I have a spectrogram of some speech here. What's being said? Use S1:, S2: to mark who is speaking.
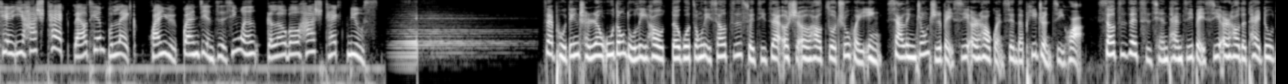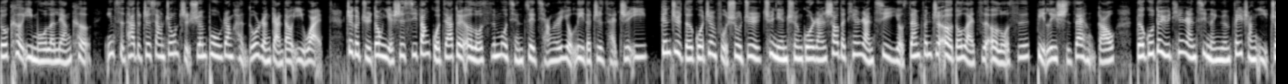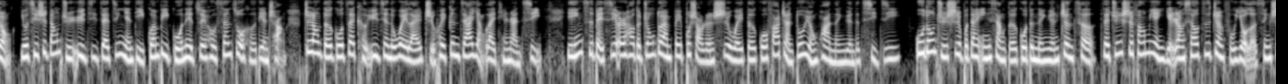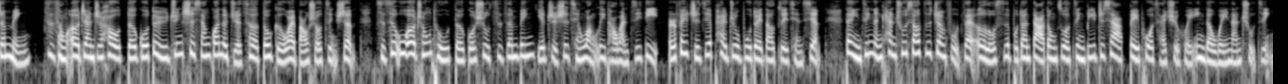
S1: 天一 hashtag 聊天不累，环宇关键字新闻 global hashtag news。
S2: 在普丁承认乌东独立后，德国总理肖兹随即在二十二号做出回应，下令终止北溪二号管线的批准计划。肖兹在此前谈及北溪二号的态度都刻意模棱两可，因此他的这项终止宣布让很多人感到意外。这个举动也是西方国家对俄罗斯目前最强而有力的制裁之一。根据德国政府数据，去年全国燃烧的天然气有三分之二都来自俄罗斯，比例实在很高。德国对于天然气能源非常倚重，尤其是当局预计在今年底关闭国内最后三座核电厂，这让德国在可预见的未来只会更加仰赖天然气。也因此，北溪二号的中断被不少人视为德国发展多元化能源的契机。乌东局势不但影响德国的能源政策，在军事方面也让萧兹政府有了新声明。自从二战之后，德国对于军事相关的决策都格外保守谨慎。此次乌俄冲突，德国数次增兵，也只是前往立陶宛基地，而非直接派驻部队到最前线。但已经能看出萧兹政府在俄罗斯不断大动作进逼之下，被迫采取回应的为难处境。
